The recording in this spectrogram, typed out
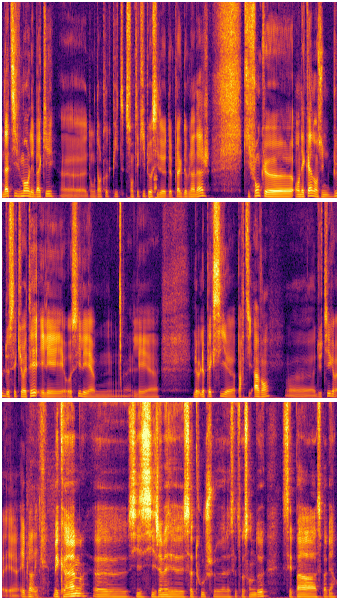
Nativement, les baquets donc dans le cockpit sont équipés aussi de, plaques de blindage qui font que on est quand même dans une bulle de sécurité et les, aussi les, les, le, plexi partie avant euh, du Tigre est, blindé. Mais quand même, euh, si, si, jamais ça touche à la 762, c'est pas, pas bien.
